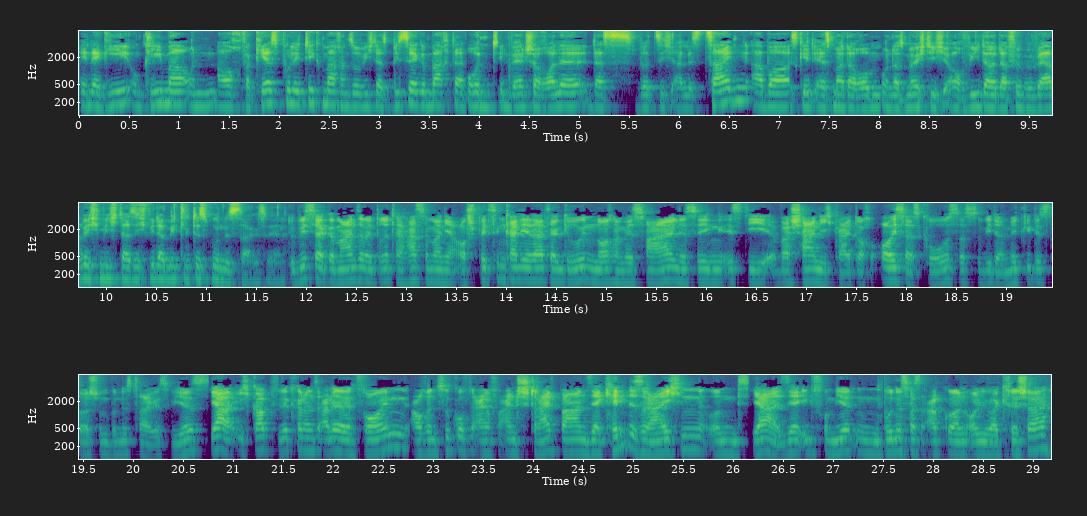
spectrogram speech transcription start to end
Energie- und Klima- und auch Verkehrspolitik machen, so wie ich das bisher gemacht habe. Und in welcher Rolle, das wird sich alles zeigen. Aber es geht erstmal darum, und das möchte ich auch wieder, dafür bewerbe ich mich, dass ich wieder Mitglied des Bundestages werde. Du bist ja gemeinsam mit Britta Hassemann ja auch Spitzenkandidat der Grünen Nordrhein-Westfalen. Deswegen ist die Wahrscheinlichkeit doch äußerst groß, dass du wieder Mitglied des Deutschen Bundestages wirst. Ja, ich glaube, wir können uns alle freuen, auch in Zukunft auf einen streitbaren, sehr kenntnisreichen und ja, sehr informierten Bundestagsabgeordneten Oliver Krischer,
